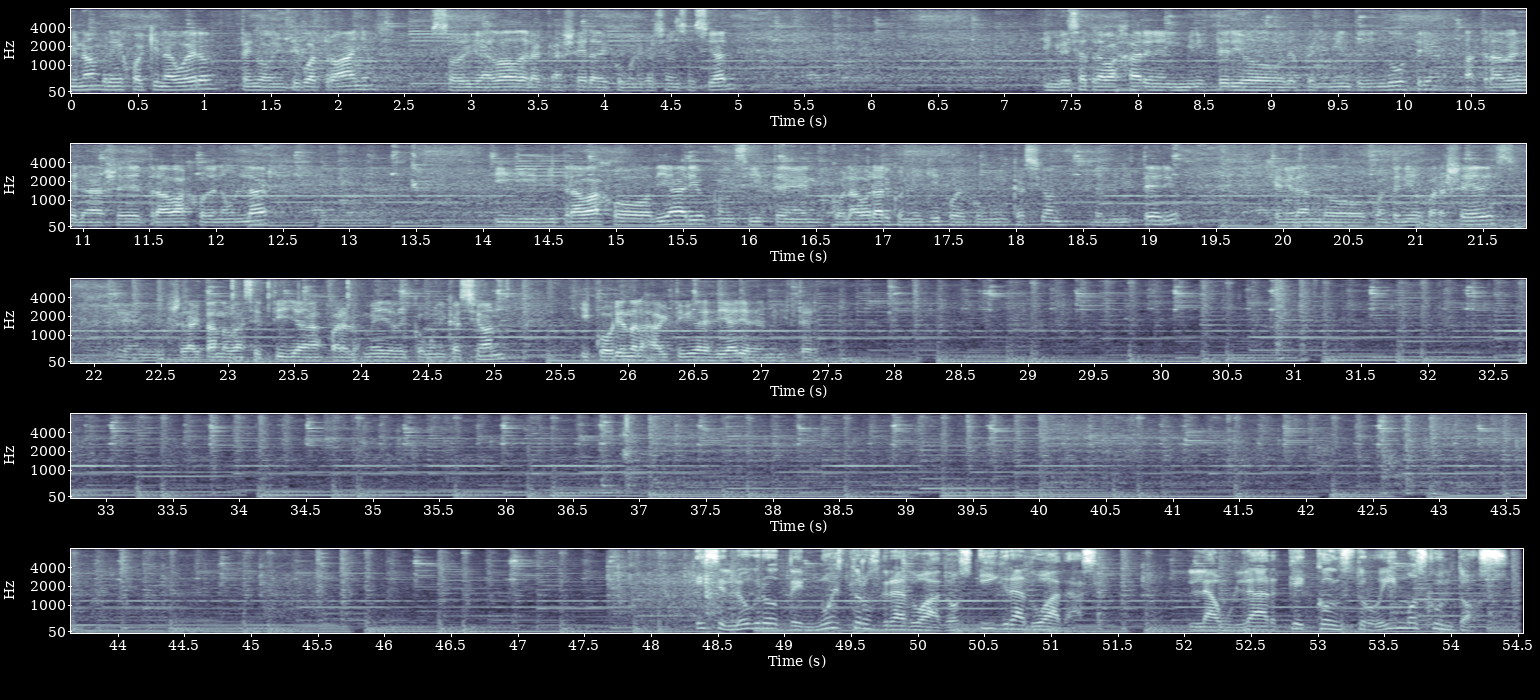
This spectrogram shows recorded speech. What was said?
Mi nombre es Joaquín Agüero, tengo 24 años, soy graduado de la carrera de Comunicación Social. Ingresé a trabajar en el Ministerio de Emprendimiento e Industria a través de la red de trabajo de NAUNLAR. Y mi trabajo diario consiste en colaborar con el equipo de comunicación del Ministerio, generando contenido para redes, redactando gacetillas para los medios de comunicación y cubriendo las actividades diarias del Ministerio. Es el logro de nuestros graduados y graduadas. La ULAR que construimos juntos.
